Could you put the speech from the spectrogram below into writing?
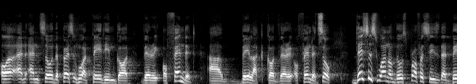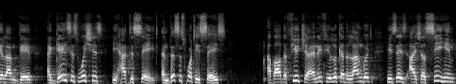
or, and, and so the person who had paid him got very offended. Uh, Balak got very offended. So this is one of those prophecies that Balaam gave against his wishes. He had to say it. And this is what he says about the future. And if you look at the language, he says, I shall see him,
